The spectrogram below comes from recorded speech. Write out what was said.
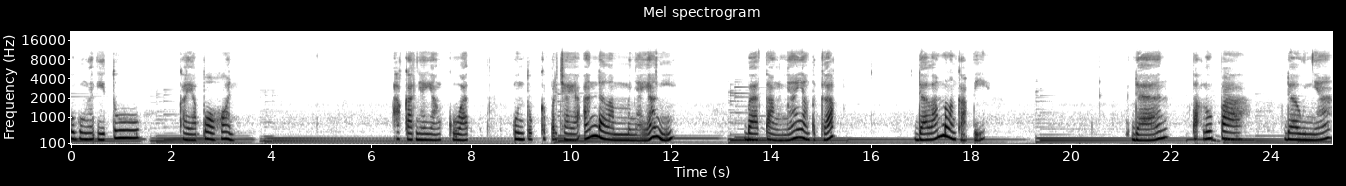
Hubungan itu kayak pohon. Akarnya yang kuat untuk kepercayaan dalam menyayangi, batangnya yang tegak dalam melengkapi, dan tak lupa daunnya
